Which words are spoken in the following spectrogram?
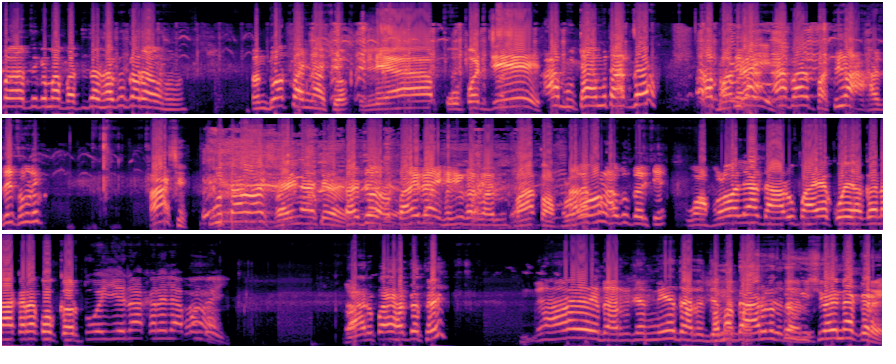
પાડ્યો કે મારા ભત્રીજા હાગું કરાવો હું. અને દોત પાડી નાખ્યો. લ્યા પોપટજી. આ મુઠા મુઠા આપજો. આ ભતીરા આ બાર ભતીરા હજી થોડીક. હા છે. મુઠા છે. ભાઈ ના છે. જો ભાઈ ના છે શું કરવાનું? વાત તોફળો પણ આગું કરશે? વાફળો લ્યા દારૂ પાયે કોઈ હગ ના કરે કોઈ કરતું હોય એ ના કરે લ્યા પણ કઈ. દારૂ પાયે હગ થઈ? દારૂ છે ને દારૂ છે દારૂ તો વિશ્વાસ ના કરે.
